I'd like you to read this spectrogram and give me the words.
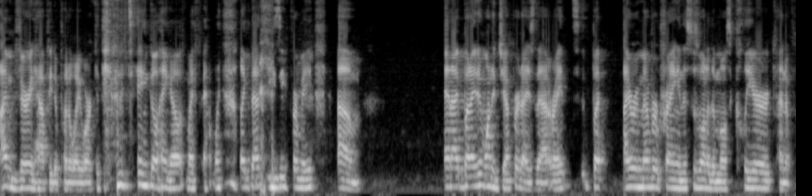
I'm very happy to put away work at the end of the day and go hang out with my family. Like that's easy for me. Um, and I, but I didn't want to jeopardize that, right? But I remember praying, and this was one of the most clear, kind of,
